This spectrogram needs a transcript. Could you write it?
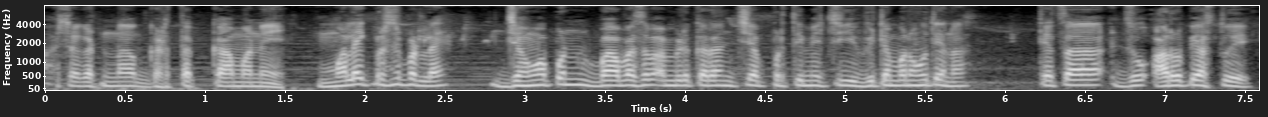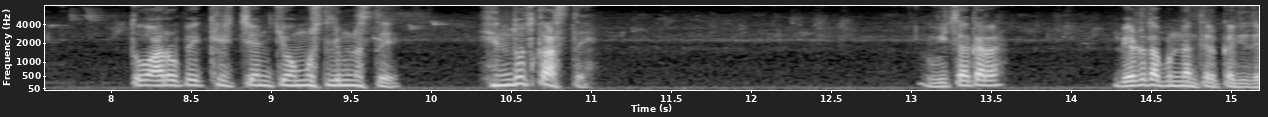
अशा घटना घडता कामा नये मला एक प्रश्न पडला आहे जेव्हा पण बाबासाहेब आंबेडकरांच्या प्रतिमेची विटंबना होते ना त्याचा जो आरोपी असतोय तो आरोपी ख्रिश्चन किंवा मुस्लिम नसते. हिंदूच का असते विचार करा. भेटूत आपण नंतर कधी तर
